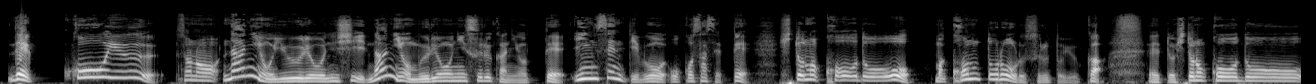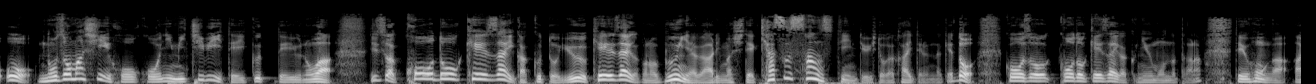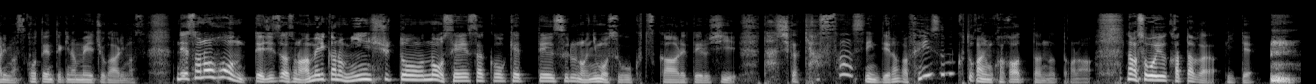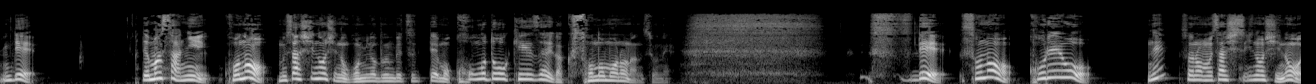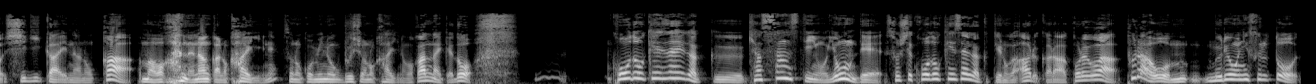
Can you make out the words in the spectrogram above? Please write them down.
で、こういう、その、何を有料にし、何を無料にするかによって、インセンティブを起こさせて、人の行動をまあ、コントロールするというか、えっと、人の行動を望ましい方向に導いていくっていうのは、実は行動経済学という経済学の分野がありまして、キャス・サンスティンという人が書いてるんだけど、構造、行動経済学入門だったかな？っていう本があります。古典的な名著があります。で、その本って実はそのアメリカの民主党の政策を決定するのにもすごく使われてるし、確かキャス・サンスティンってなんか Facebook とかにも関わったんだったかな？なんかそういう方がいて。で、で、まさに、この、武蔵野市のゴミの分別ってもう行動経済学そのものなんですよね。で、その、これを、ね、その武蔵野市の市議会なのか、まあわかんない、なんかの会議ね、そのゴミの部署の会議のわかんないけど、行動経済学、キャス・サンスティンを読んで、そして行動経済学っていうのがあるから、これは、プラを無料にすると、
